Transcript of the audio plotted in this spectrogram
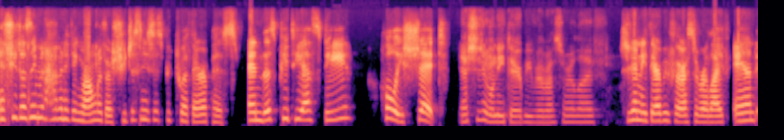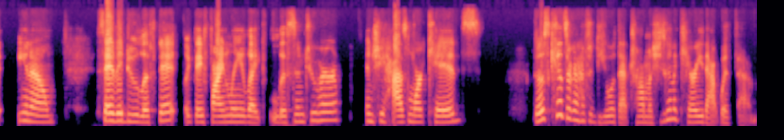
and she doesn't even have anything wrong with her. She just needs to speak to a therapist. And this PTSD, holy shit. Yeah, she's gonna need therapy for the rest of her life. She's gonna need therapy for the rest of her life. And, you know, say they do lift it, like they finally like listen to her and she has more kids. Those kids are gonna have to deal with that trauma. She's gonna carry that with them.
